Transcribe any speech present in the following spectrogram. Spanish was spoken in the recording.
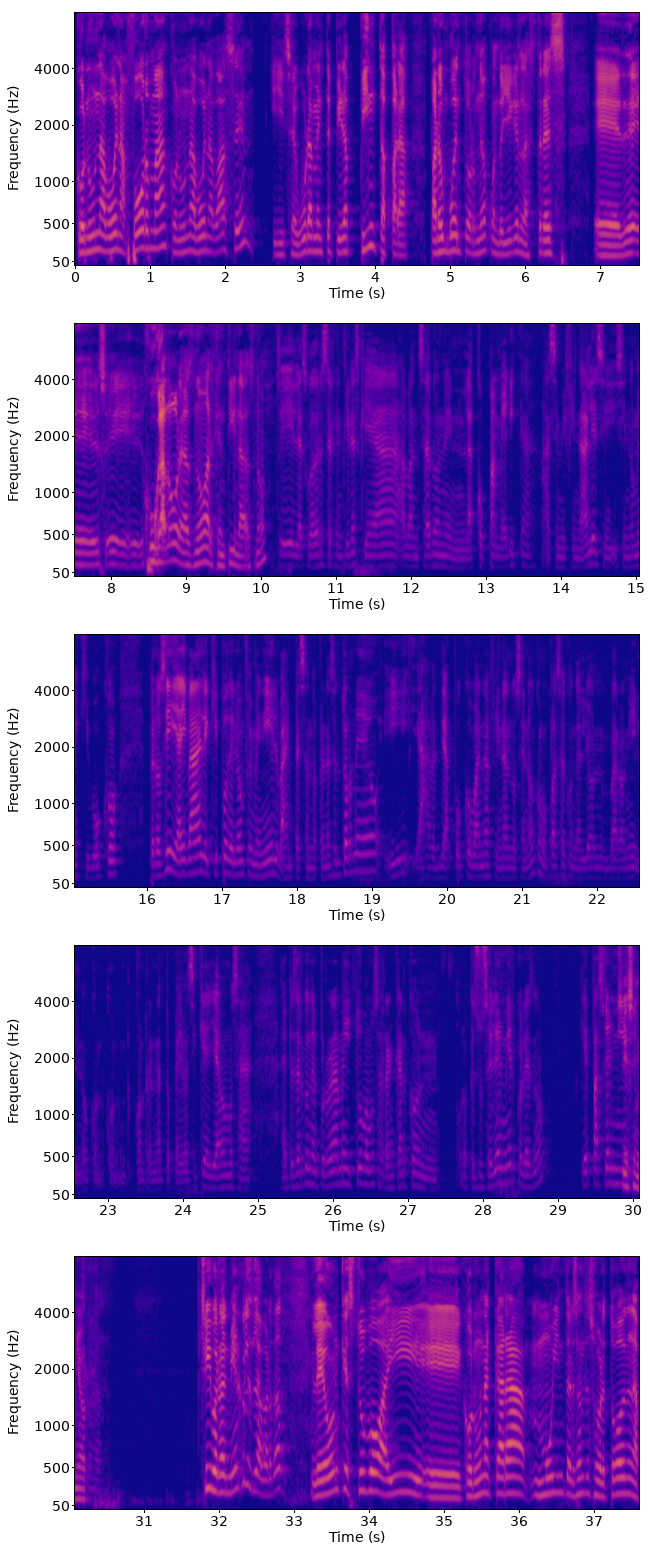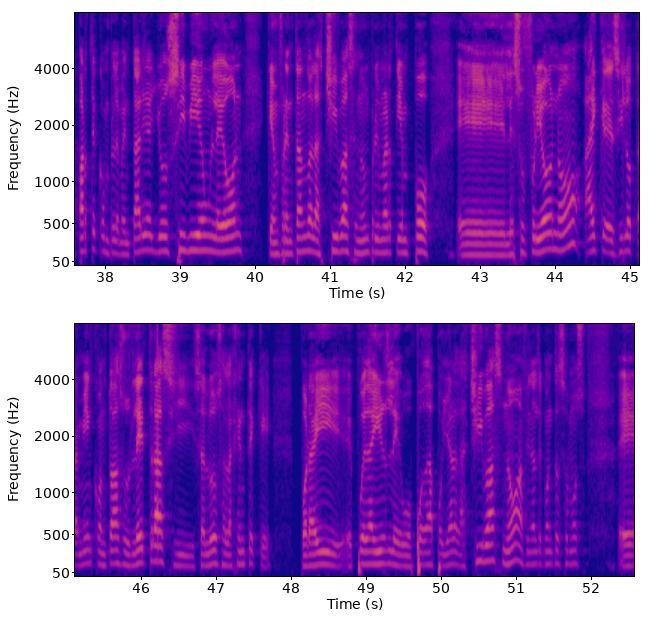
con una buena forma, con una buena base y seguramente pinta para, para un buen torneo cuando lleguen las tres eh, eh, jugadoras, ¿no? Argentinas, ¿no? Sí, las jugadoras argentinas que ya avanzaron en la Copa América a semifinales, y si no me equivoco, pero sí, ahí va el equipo de León Femenil, va empezando apenas el torneo y de a poco van afinándose, ¿no? Como pasa con el León Varonil, ¿no? Con, con, Renato Paiva. Así que ya vamos a, empezar con el programa y tú vamos a arrancar con, lo que sucedió el miércoles, ¿no? ¿Qué pasó el miércoles? Sí, señor. Sí, bueno, el miércoles, la verdad, León que estuvo ahí eh, con una cara muy interesante, sobre todo en la parte complementaria. Yo sí vi a un León que enfrentando a las Chivas en un primer tiempo eh, le sufrió, ¿no? Hay que decirlo también con todas sus letras y saludos a la gente que por ahí eh, pueda irle o pueda apoyar a las Chivas, ¿no? A final de cuentas somos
